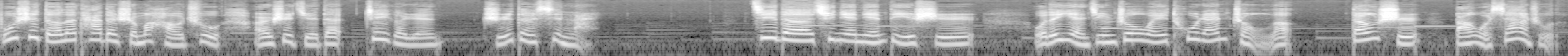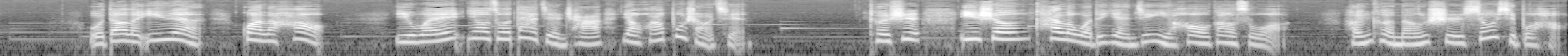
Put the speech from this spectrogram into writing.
不是得了他的什么好处，而是觉得这个人值得信赖。记得去年年底时，我的眼睛周围突然肿了，当时把我吓住了。我到了医院挂了号，以为要做大检查要花不少钱，可是医生看了我的眼睛以后告诉我，很可能是休息不好，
